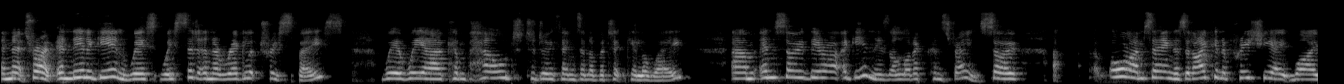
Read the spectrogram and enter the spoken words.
And that's right. And then again, we, we sit in a regulatory space where we are compelled to do things in a particular way. Um, and so there are, again, there's a lot of constraints. So uh, all I'm saying is that I can appreciate why,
